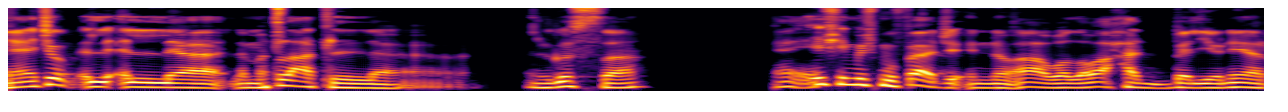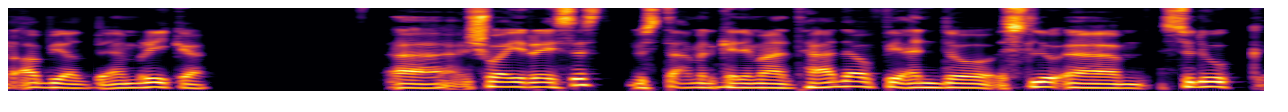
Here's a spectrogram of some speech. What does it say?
يعني شوف ال ال لما طلعت القصة يعني شيء مش مفاجئ إنه آه والله واحد بليونير أبيض بأمريكا آه شوي racist بيستعمل كلمات هذا وفي عنده آه سلوك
